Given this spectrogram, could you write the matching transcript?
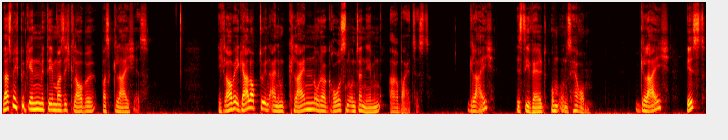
Lass mich beginnen mit dem, was ich glaube, was gleich ist. Ich glaube, egal ob du in einem kleinen oder großen Unternehmen arbeitest, gleich ist die Welt um uns herum. Gleich ist,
